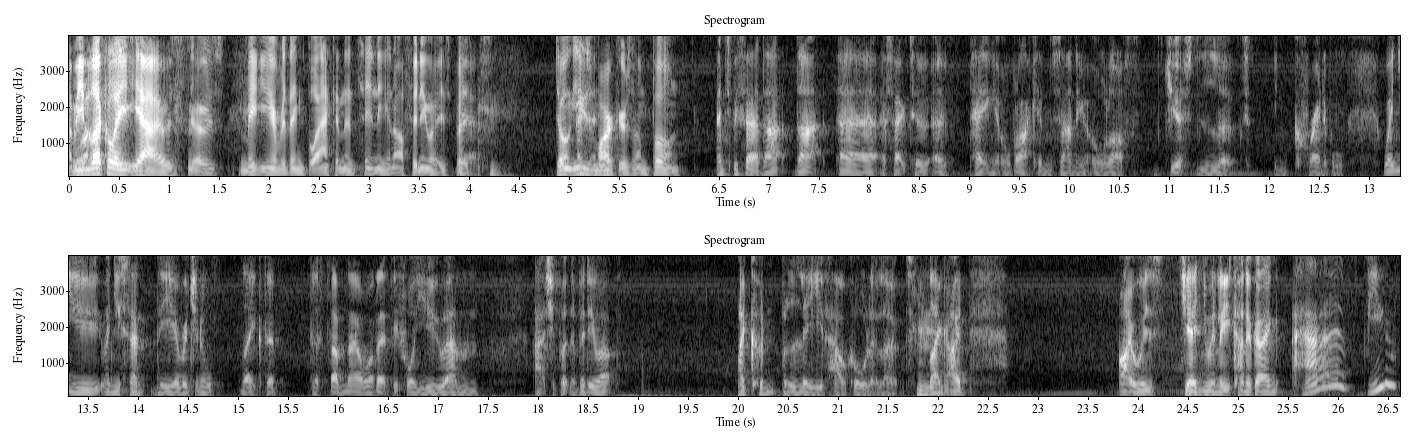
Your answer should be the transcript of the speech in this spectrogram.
I mean, luckily, yeah, I was I was making everything black and then sanding it off anyways. But Yeah. don't use markers on bone. and to be fair, that that uh, effect of, of painting it all black and sanding it all off just looked incredible. When you when you sent the original like the the thumbnail of it before you um, actually put the video up, I couldn't believe how cool it looked. like I I was genuinely kind of going, have you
